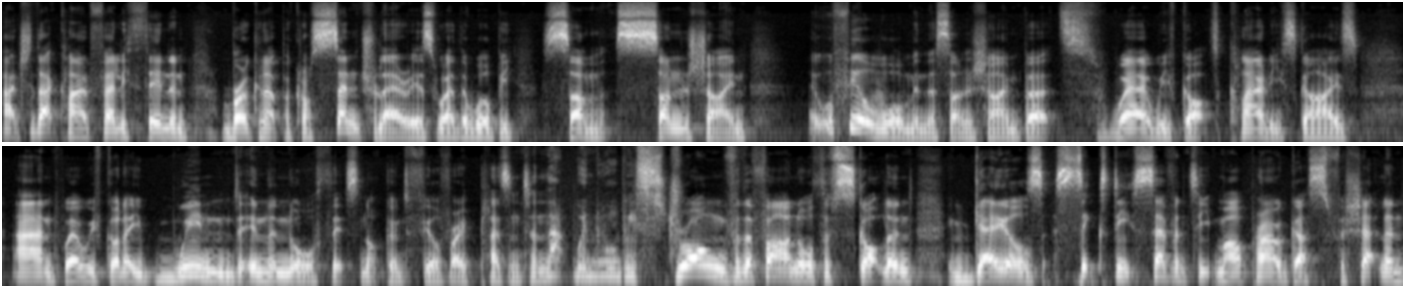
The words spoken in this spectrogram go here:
actually that cloud fairly thin and broken up across central areas where there will be some sunshine. It will feel warm in the sunshine, but where we've got cloudy skies, and where we've got a wind in the north, it's not going to feel very pleasant. And that wind will be strong for the far north of Scotland. Gales 60, 70 mile per hour gusts for Shetland.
